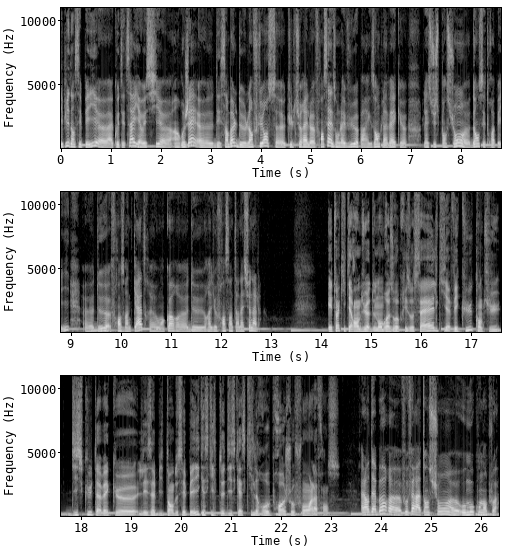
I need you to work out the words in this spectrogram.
Et puis dans ces pays, euh, à côté de ça, il y a aussi euh, un rejet euh, des symboles de l'influence culturelle française. On l'a vu par exemple avec la suspension dans ces trois pays de France 24 ou encore de Radio France Internationale. Et toi qui t'es rendu à de nombreuses reprises au Sahel, qui a vécu, quand tu discutes avec les habitants de ces pays, qu'est-ce qu'ils te disent? Qu'est-ce qu'ils reprochent au fond à la France? Alors d'abord, il euh, faut faire attention euh, aux mots qu'on emploie.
